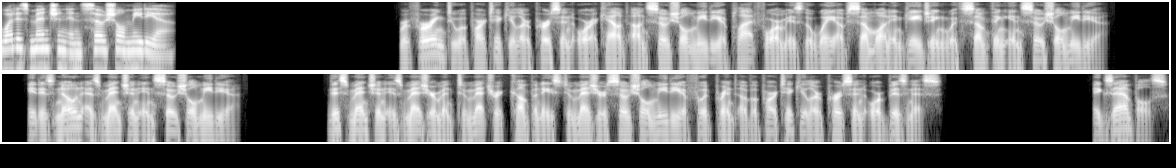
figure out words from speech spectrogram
What is mention in social media? Referring to a particular person or account on social media platform is the way of someone engaging with something in social media. It is known as mention in social media. This mention is measurement to metric companies to measure social media footprint of a particular person or business. Examples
